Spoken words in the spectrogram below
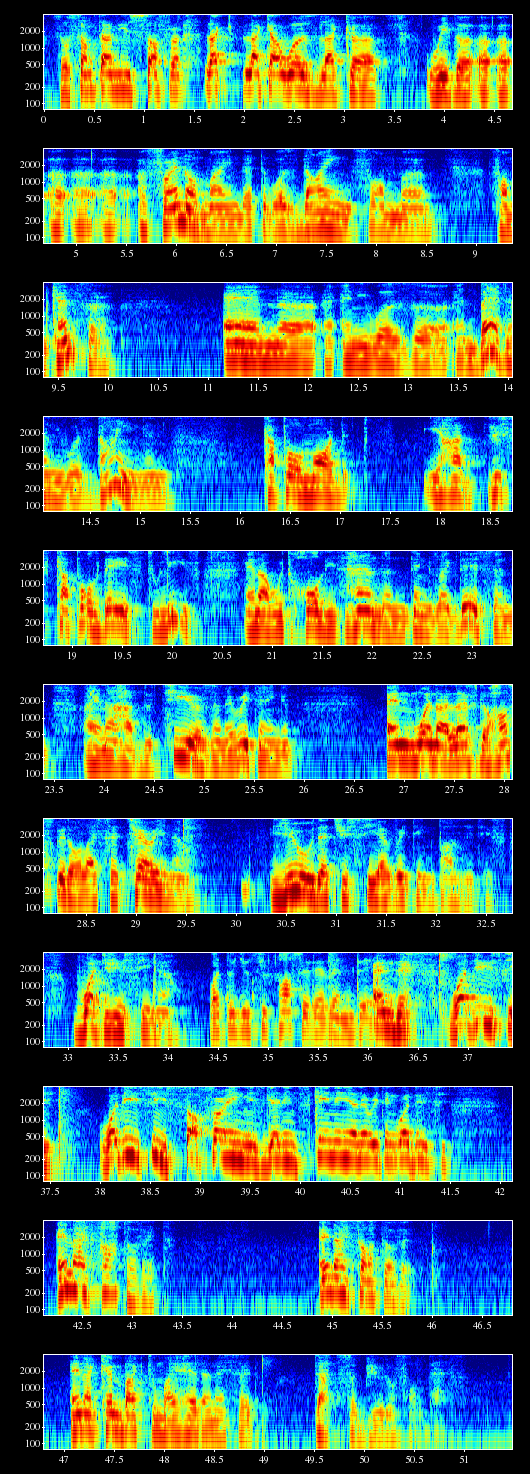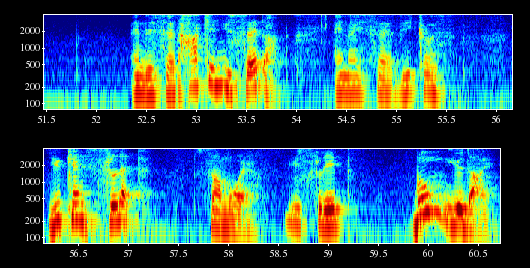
So sometimes you suffer, like, like I was like uh, with a, a, a, a, a, a friend of mine that was dying from, uh, from cancer. And, uh, and he was uh, in bed and he was dying. And couple more he had just couple days to live and i would hold his hand and things like this. And, and i had the tears and everything. And, and when i left the hospital i said Thierry now you that you see everything positive what do you see now? What do you see positive in this? and this what do you see what do you see suffering he's getting skinny and everything what do you see and i thought of it and i thought of it and I came back to my head and I said, That's a beautiful death. And they said, How can you say that? And I said, Because you can slip somewhere. You slip, boom, you die.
